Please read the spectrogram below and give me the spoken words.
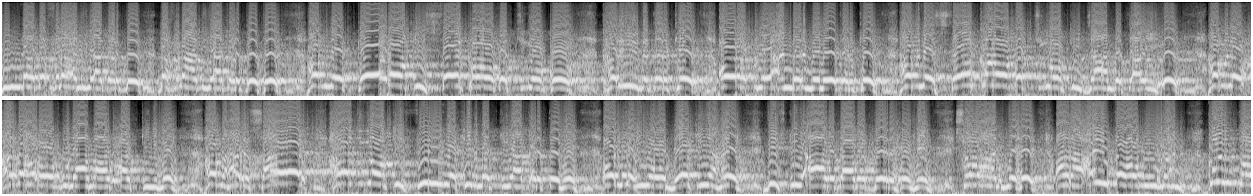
زندہ دفنا لیا کرتے دفنا دیا کرتے تھے۔ ہم نے کیڑوں کی سینکڑوں بچیوں کو خرید کر کے اور اپنے اندر میں لے کر کے ہم نے سینکڑوں بچیوں کی جان بچائی ہے۔ ہم نے ہزاروں غلام آباد کی ہیں۔ ہم ہر سال فری میں خدمت کیا کرتے ہیں اور یہی وہ نیکیاں ہیں جس کی آپ دعوت دے رہے ہیں۔ سوال یہ ہے اور آئی تو مورن کل تو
